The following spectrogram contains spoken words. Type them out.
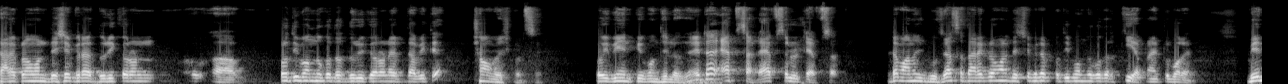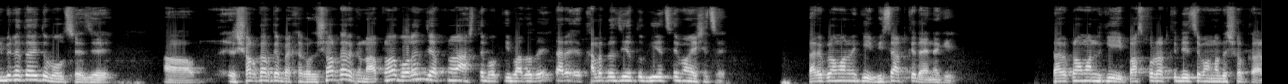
তারেক রহমান দেশে ফেরার দূরীকরণ প্রতিবন্ধকতা দূরীকরণের দাবিতে সমাবেশ করছে। ওই বিএনপি পন্থী লোকজন। এটা অ্যাবসার্ড অ্যাবসলিউটলি অ্যাবসার্ড এটা মানুষ বুঝে। আচ্ছা তারেক রহমান দেশে ফেরার প্রতিবন্ধকতার কি? আপনারা একটু বলেন। বিএনপি নেতাই তো বলছে যে সরকারকে ব্যাখ্যা করে। সরকার কেন? আপনারা বলেন যে আপনারা আসতে কি বাধা দেয়। তার, খালেদা জিয়া তো গিয়েছে এবং এসেছে। তারেক রহমানের কি ভিসা আটকে দেয় নাকি? তারেক রহমান কি পাসপোর্ট আটকে দিয়েছে বাংলাদেশ সরকার?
